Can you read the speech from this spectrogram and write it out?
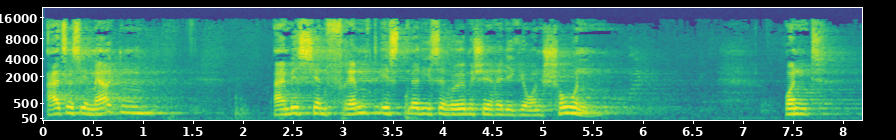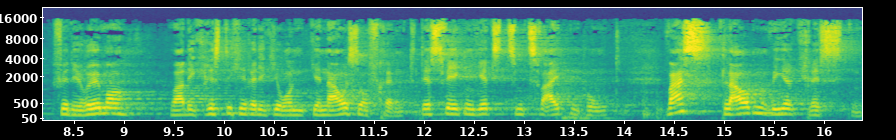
Also Sie merken, ein bisschen fremd ist mir diese römische Religion schon. Und für die Römer war die christliche Religion genauso fremd. Deswegen jetzt zum zweiten Punkt. Was glauben wir Christen?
